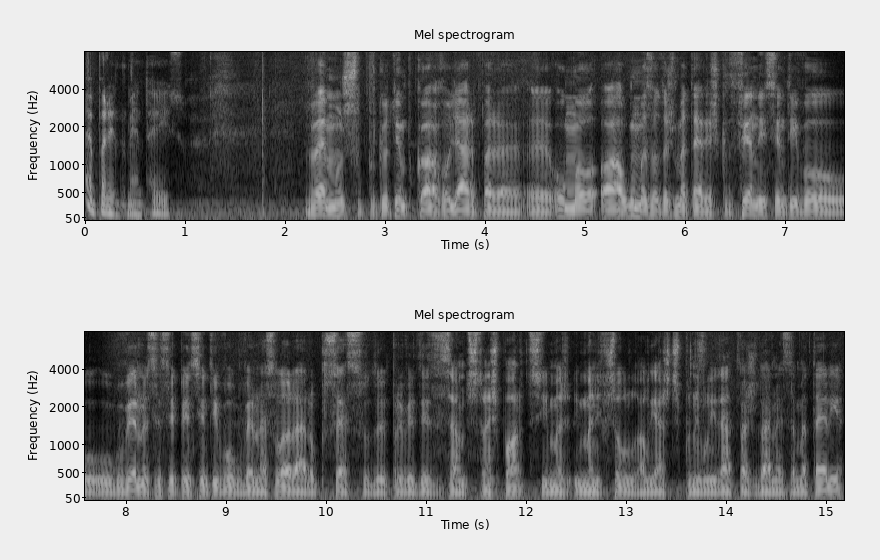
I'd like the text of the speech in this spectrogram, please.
Aparentemente é isso. Vamos, porque o tempo corre, olhar para uh, uma, algumas outras matérias que defende, incentivou o, Governo, a CCP incentivou o Governo a acelerar o processo de privatização dos transportes e, e manifestou, aliás, disponibilidade para ajudar nessa matéria.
